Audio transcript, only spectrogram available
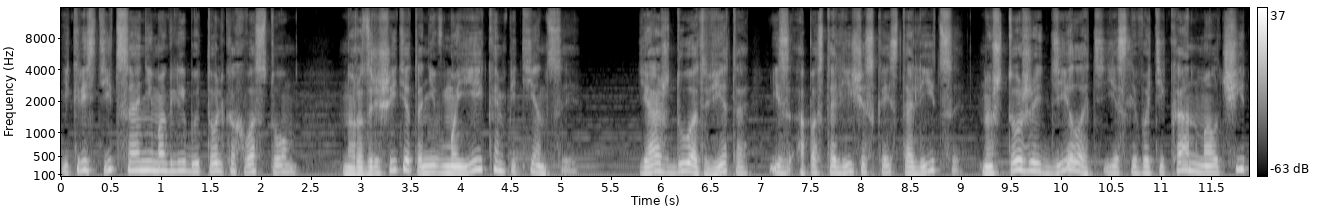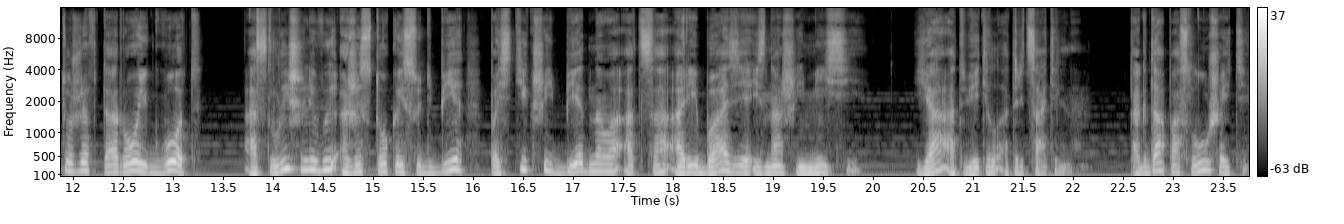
и креститься они могли бы только хвостом. Но разрешить это не в моей компетенции. Я жду ответа из апостолической столицы. Но что же делать, если Ватикан молчит уже второй год? А слышали вы о жестокой судьбе, постигшей бедного отца Арибазия из нашей миссии? Я ответил отрицательно. Тогда послушайте.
